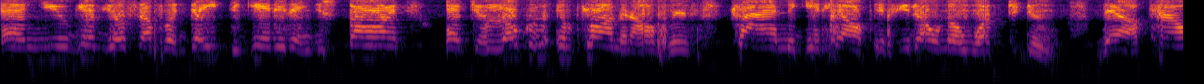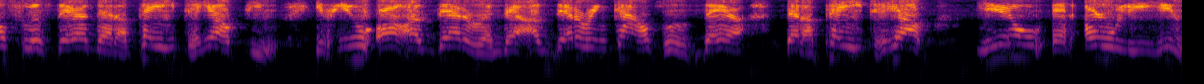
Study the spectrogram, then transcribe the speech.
and you give yourself a date to get it and you start at your local employment office trying to get help if you don't know what to do. There are counselors there that are paid to help you. If you are a veteran, there are veteran counselors there that are paid to help you and only you.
